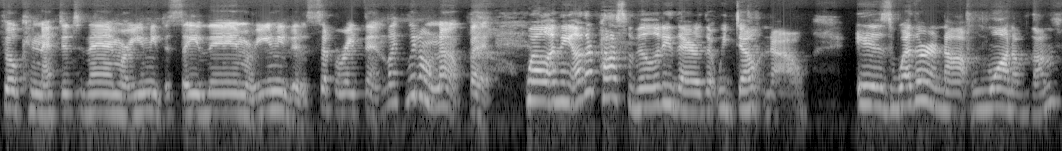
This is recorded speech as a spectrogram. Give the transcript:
feel connected to them, or you need to save them, or you need to separate them. Like we don't know, but Well, and the other possibility there that we don't know is whether or not one of them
